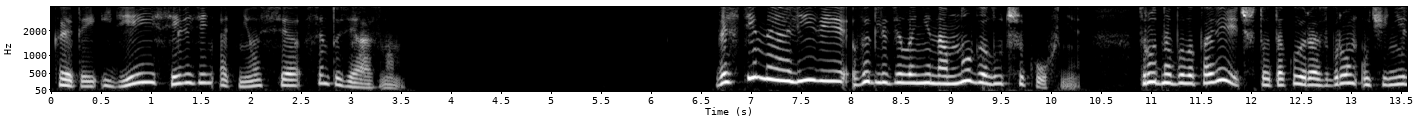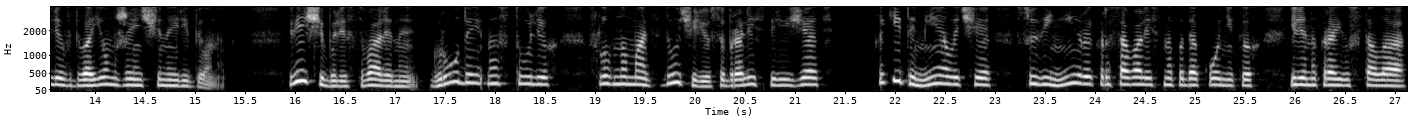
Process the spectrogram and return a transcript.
К этой идее селезень отнесся с энтузиазмом. Гостиная Оливии выглядела не намного лучше кухни. Трудно было поверить, что такой разгром учинили вдвоем женщина и ребенок. Вещи были свалены грудой на стульях, словно мать с дочерью собрались переезжать. Какие-то мелочи, сувениры красовались на подоконниках или на краю стола,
